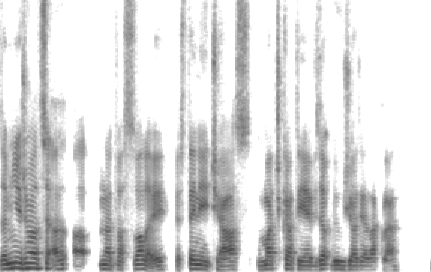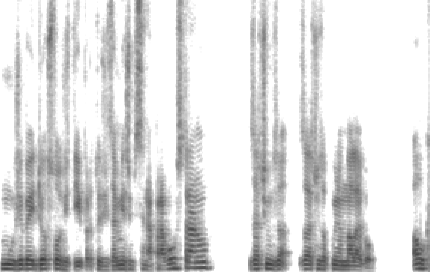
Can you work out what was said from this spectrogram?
Zaměřovat se a, a na dva svaly ve stejný čas, mačkat je, využívat je takhle, může být dost složitý, protože zaměřím se na pravou stranu, začnu, za, začnu zapomínat na levou. A OK,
